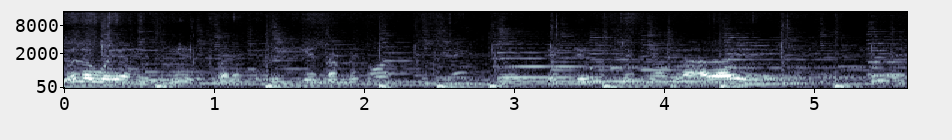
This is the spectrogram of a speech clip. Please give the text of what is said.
Yo le voy a decir para que me entienda mejor. Este, usted me agrada. eh, eh,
